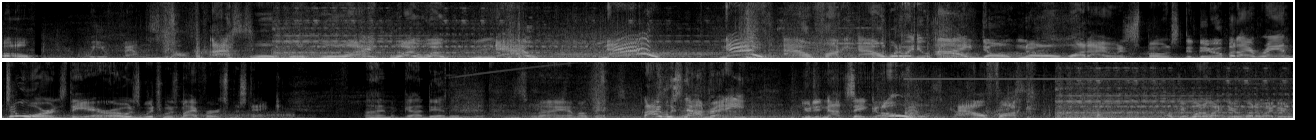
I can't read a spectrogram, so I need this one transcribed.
Uh-oh. We found the skull. Ah! Whoa, whoa, what? Whoa, whoa. No! No! No! Ow, fuck, ow, what do I do? I don't know what I was supposed to do, but I ran towards the arrows, which was my first mistake. I'm a goddamn idiot. That's what I am. Okay. I was not ready! You did not say go! Ow, fuck. Okay, what do I do? What do I do?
